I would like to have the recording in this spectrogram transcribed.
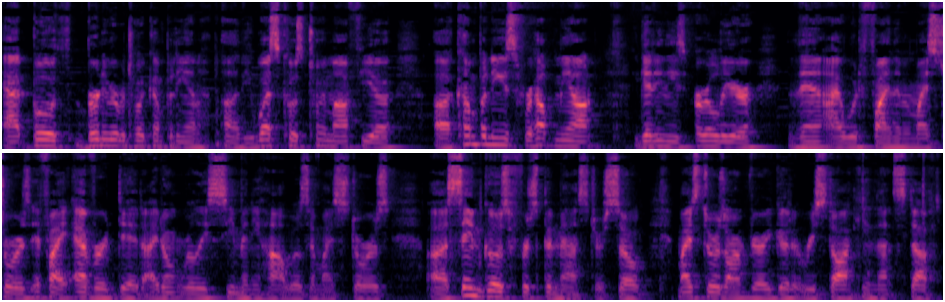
at both Bernie River Toy Company and uh, the West Coast Toy Mafia uh, companies for helping me out getting these earlier than I would find them in my stores if I ever did. I don't really see many Hot Wheels in my stores. Uh, same goes for Spin Master. So my stores aren't very good at restocking that stuff.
